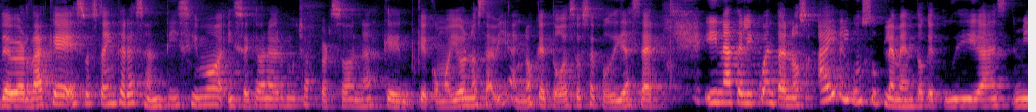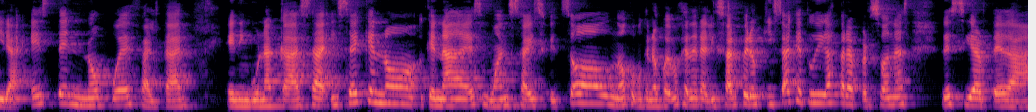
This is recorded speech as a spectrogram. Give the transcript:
de verdad que eso está interesantísimo y sé que van a haber muchas personas que, que, como yo no sabían, ¿no? Que todo eso se podía hacer. Y Natalie, cuéntanos, ¿hay algún suplemento que tú digas, mira, este no puede faltar en ninguna casa? Y sé que no, que nada es one size fits all, ¿no? Como que no podemos generalizar, pero quizá que tú digas para personas de cierta edad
